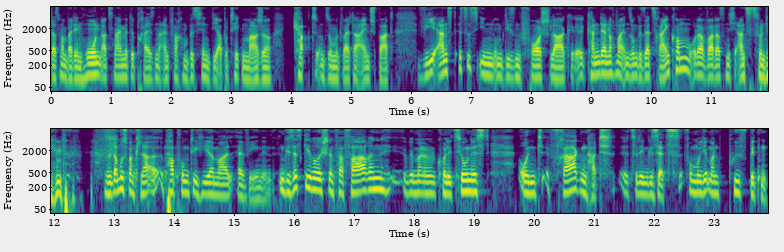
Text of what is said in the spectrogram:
dass man bei den hohen Arzneimittelpreisen einfach ein bisschen die Apothekenmarge kappt und somit weiter einspart. Wie ernst ist es Ihnen um diesen Vorschlag? Äh, kann der nochmal in so ein Gesetz reinkommen oder war das nicht ernst zu nehmen? Also da muss man klar ein paar Punkte hier mal erwähnen. Im gesetzgeberischen Verfahren, wenn man in einer Koalition ist und Fragen hat äh, zu dem Gesetz, formuliert man Prüfbitten.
